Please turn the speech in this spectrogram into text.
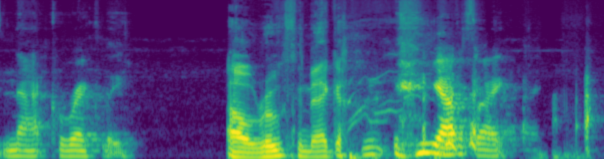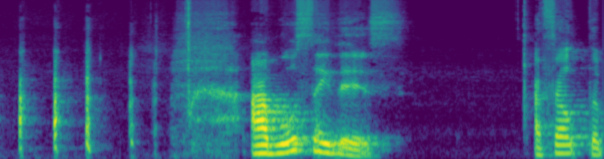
not correctly. Oh, Ruth Negga. yeah, I was like, I will say this. I felt the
